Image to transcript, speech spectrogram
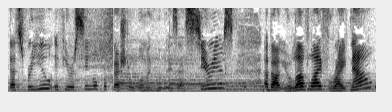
That's for you if you're a single professional woman who is as serious about your love life right now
